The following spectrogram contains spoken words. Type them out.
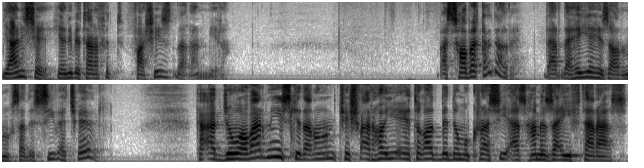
یعنی چه؟ یعنی به طرف فاشیسم دارن میرن. و سابقه داره در دهه 1930 و 40 تعجب آور نیست که در آن کشورهای اعتقاد به دموکراسی از همه ضعیفتر است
